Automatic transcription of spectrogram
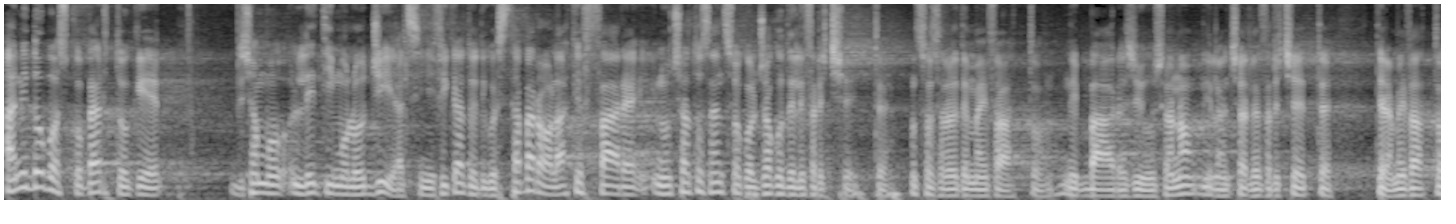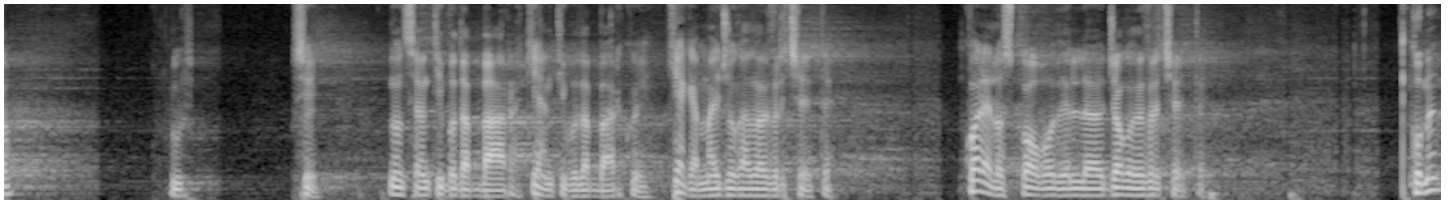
Anni dopo ho scoperto che diciamo, l'etimologia, il significato di questa parola ha a che fare in un certo senso col gioco delle freccette. Non so se l'avete mai fatto, nei bar si usa, no? Di lanciare le freccette. Ti l'hai mai fatto? Lui? Sì non sei un tipo da bar. Chi è un tipo da bar qui? Chi è che ha mai giocato alle freccette? Qual è lo scopo del gioco delle freccette? Come?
